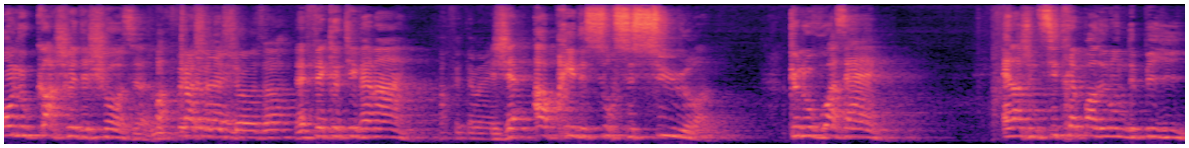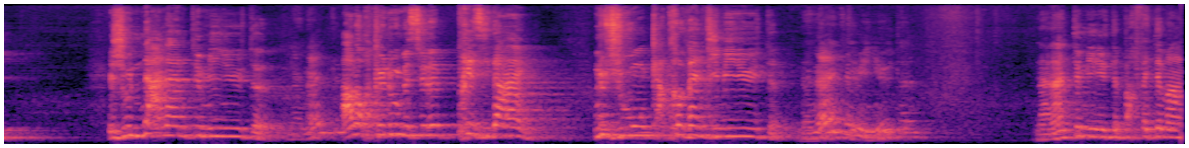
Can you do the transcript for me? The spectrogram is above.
On nous cache des choses. Cache des choses. Effectivement, j'ai appris de sources sûres que nos voisins, et là je ne citerai pas de nom de pays, jouent 90 minutes, alors que nous, monsieur le président, nous jouons 90 minutes. 90 minutes. 90 minutes, parfaitement.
